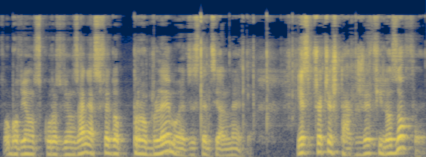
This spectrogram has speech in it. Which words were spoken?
w obowiązku rozwiązania swego problemu egzystencjalnego, jest przecież także filozofem?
